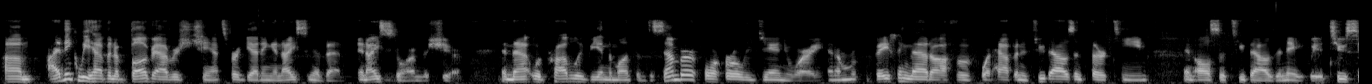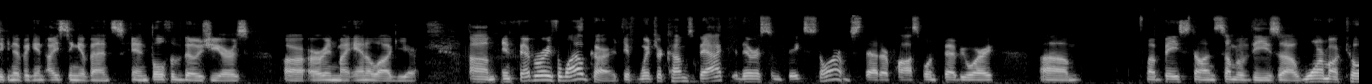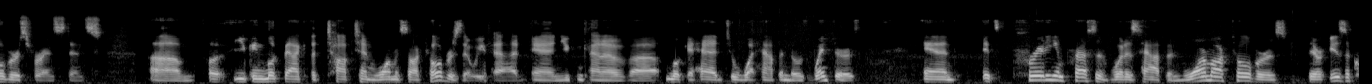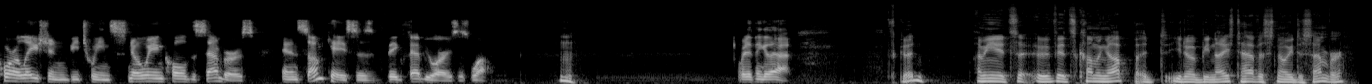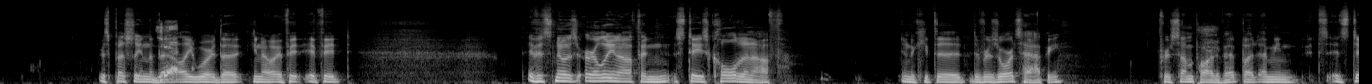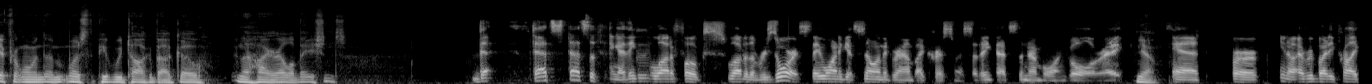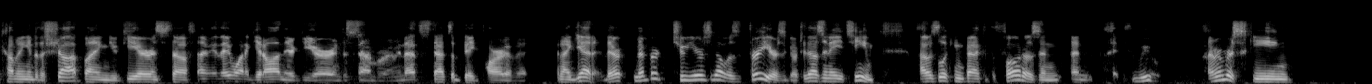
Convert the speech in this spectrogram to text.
Um, I think we have an above average chance for getting an icing event, an ice storm this year. And that would probably be in the month of December or early January. And I'm basing that off of what happened in 2013 and also 2008. We had two significant icing events, and both of those years are, are in my analog year. Um, and February is the wild card. If winter comes back, there are some big storms that are possible in February, um, uh, based on some of these uh, warm Octobers, for instance. Um, uh, you can look back at the top 10 warmest Octobers that we've had, and you can kind of uh, look ahead to what happened those winters. And it's pretty impressive what has happened. Warm Octobers, there is a correlation between snowy and cold Decembers, and in some cases, big Februarys as well. Hmm. What do you think of that? It's good. I mean, it's if it's coming up, it, you know, it'd be nice to have a snowy December, especially in the Yeah. valley where the you know if it if it if it snows early enough and stays cold enough, and to keep the the resorts happy for some part of it, but I mean, it's it's different when the, most of the people we talk about go in the higher elevations. That that's that's the thing. I think a lot of folks, a lot of the resorts, they want to get snow on the ground by Christmas. I think that's the number one goal, right? Yeah. And for you know everybody probably coming into the shop buying new gear and stuff. I mean, they want to get on their gear in December. I mean, that's that's a big part of it, and I get it. There, remember two years ago, it was three years ago, 2018. I was looking back at the photos, and and we, I remember skiing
